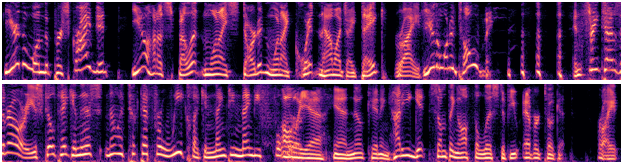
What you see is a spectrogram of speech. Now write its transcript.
You're the one that prescribed it. You know how to spell it and when I started and when I quit and how much I take. Right. You're the one who told me. and three times in a row, are you still taking this? No, I took that for a week, like in 1994. Oh, yeah. Yeah, no kidding. How do you get something off the list if you ever took it? Right.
